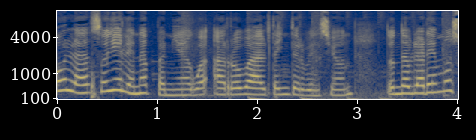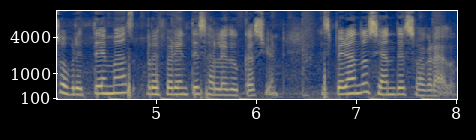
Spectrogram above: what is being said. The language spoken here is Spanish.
Hola, soy Elena Paniagua, arroba alta intervención, donde hablaremos sobre temas referentes a la educación, esperando sean de su agrado.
